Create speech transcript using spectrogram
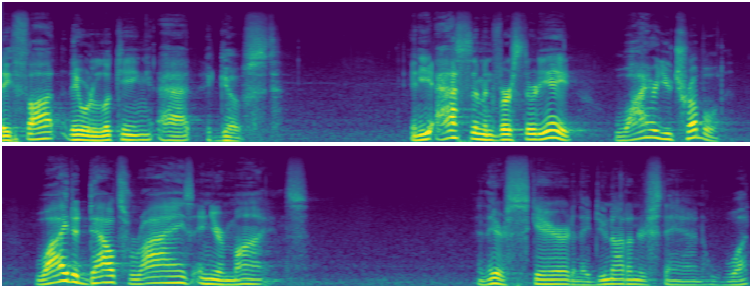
They thought they were looking at a ghost. And he asked them in verse 38 Why are you troubled? Why do doubts rise in your minds? And they are scared and they do not understand what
